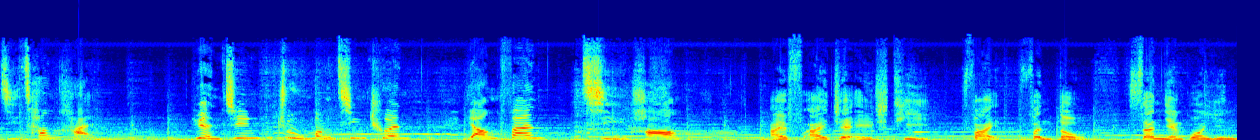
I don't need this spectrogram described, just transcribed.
济沧海。愿君筑梦青春，扬帆起航。F I J H T fight 奋斗，三年光阴，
